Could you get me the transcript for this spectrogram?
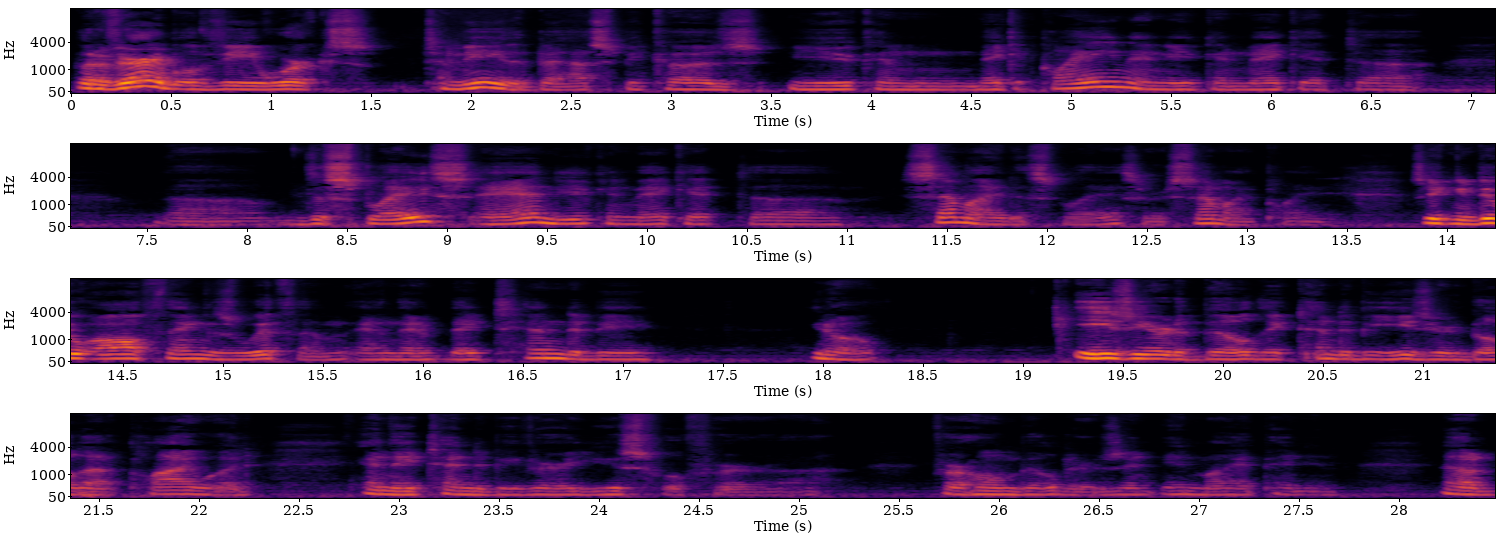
But a variable V works to me the best because you can make it plane and you can make it uh, uh, displace and you can make it uh, semi-displace or semi-plane. So you can do all things with them and they tend to be, you know, easier to build. They tend to be easier to build out of plywood and they tend to be very useful for, uh, for home builders in, in my opinion. Now,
